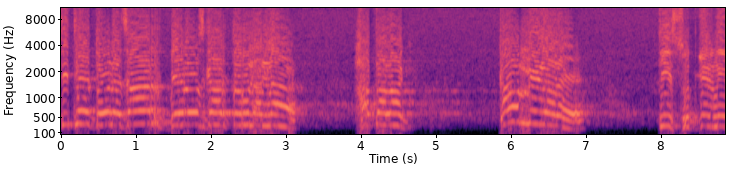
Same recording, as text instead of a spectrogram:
तिथे दोन हजार बेरोजगार तरुणांना हाताला काम मिळणार आहे. ती सुतगिरणी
